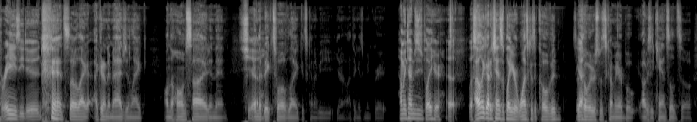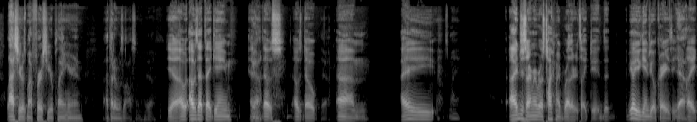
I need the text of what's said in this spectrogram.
crazy dude and so, like, I couldn't imagine like on the home side, and then Yeah. in the Big Twelve, like, it's gonna be, you know, I think it's gonna be great. How many times did you play here? Uh, I only got a chance to play here once because of COVID. So Yeah. COVID was supposed to come here, but obviously canceled. So last year was my first year playing here, and I thought it was awesome. Yeah. yeah, I, I was at that game, and Yeah. that was that was dope. Um, I my, I just I remember I was talking to my brother. It's like, dude, the BYU games go crazy. Yeah. like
